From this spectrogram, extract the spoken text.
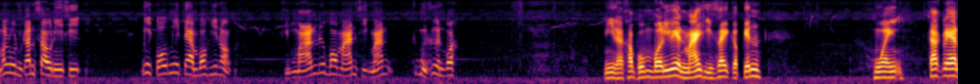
มารุ่นกันเศร้านี้สิมีโตมีแต้มบ่พี่น้องสิหมานหรือบ่หมานสิหมานคือมือขึ้นบ่นี่แหละครับ ผมบริเวณไม้ที่ใส่ก็เป็นห่วยซักแลน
